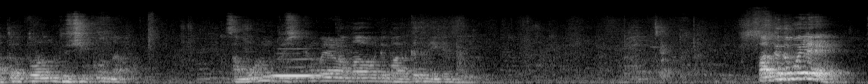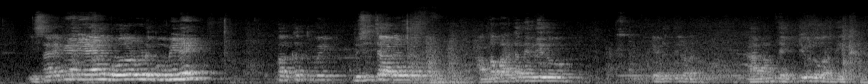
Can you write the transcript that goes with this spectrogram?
അത്രത്തോളം ദുഷിക്കുന്ന സമൂഹം ദുഷിക്കുമ്പോഴാണ് അള്ളാഹുവിന്റെ വർഗത്ത് നീക്കം ചെയ്യുക വർഗത്ത് പോയില്ലേ? അനുയായാലും ബോധോടുകൂടി ഭൂമിയിലെ പക്കത്ത് പോയി ദുഷിച്ച ആളുകൾ. വർഗത്ത് എന്ത് ചെയ്തു? കാരണം തെറ്റുകൾ വർദ്ധിക്കും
